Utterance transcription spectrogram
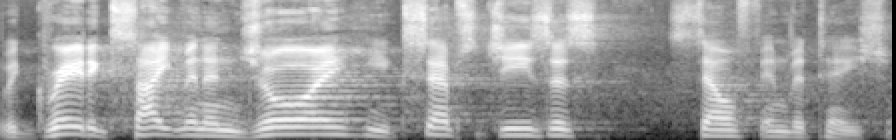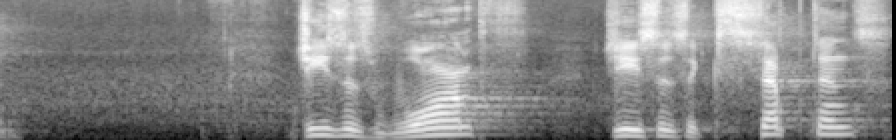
With great excitement and joy, he accepts Jesus' self invitation. Jesus' warmth, Jesus' acceptance,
